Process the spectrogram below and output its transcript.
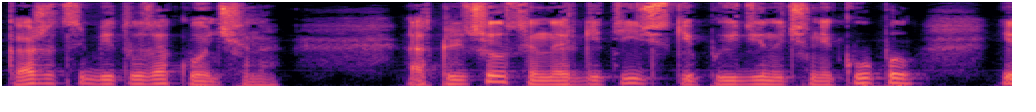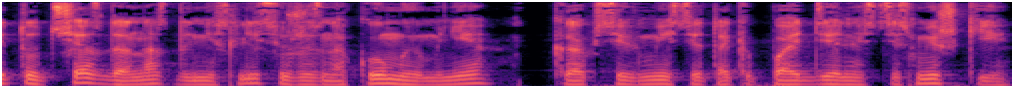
Кажется, битва закончена. Отключился энергетический поединочный купол, и тот час до нас донеслись уже знакомые мне, как все вместе, так и по отдельности смешки.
